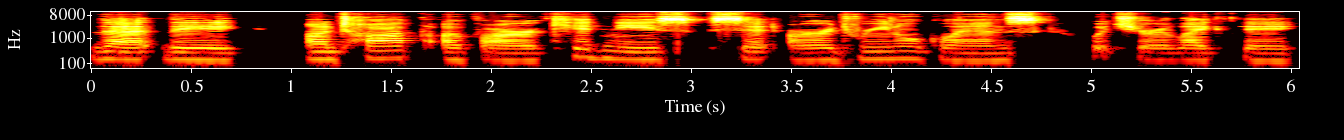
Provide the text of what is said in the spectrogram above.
That the on top of our kidneys sit our adrenal glands, which are like the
